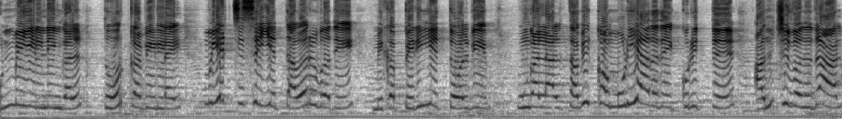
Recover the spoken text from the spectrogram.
உண்மையில் நீங்கள் தோற்கவில்லை. முயற்சி செய்ய தவறுவதே மிகப்பெரிய தோல்வி. உங்களால் தவிர்க்க முடியாததை குறித்து அஞ்சுவதுதான்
